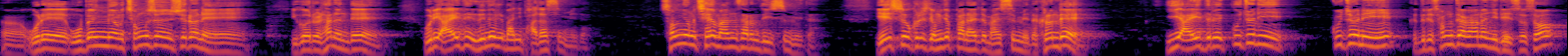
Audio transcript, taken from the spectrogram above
어, 올해 500명 청소년 수련회 이거를 하는데 우리 아이들 은혜를 많이 받았습니다. 성령 체험하는 사람도 있습니다. 예수 그리스도 영접한 아이들 많습니다. 그런데 이 아이들을 꾸준히 꾸준히 그들이 성장하는 일에 있어서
